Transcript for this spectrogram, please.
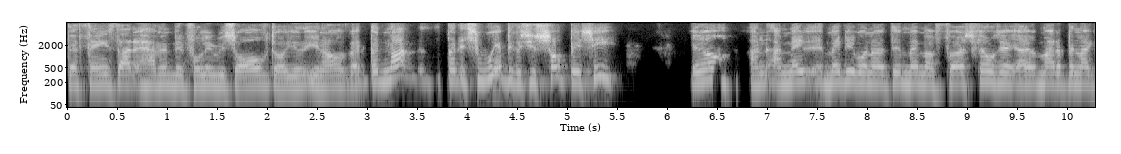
the things that haven't been fully resolved, or you, you know, but but not, but it's weird because you're so busy, you know, and I maybe maybe when I did made my first films, I might have been like,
